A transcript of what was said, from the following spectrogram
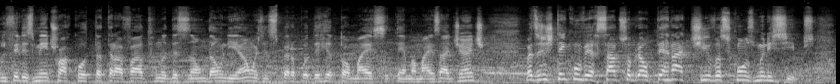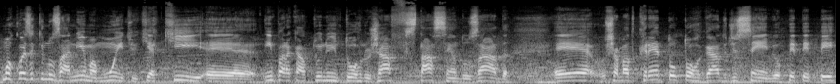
Infelizmente, o acordo está travado uma decisão da União, a gente espera poder retomar esse tema mais adiante, mas a gente tem conversado sobre alternativas com os municípios. Uma coisa que nos anima muito e que aqui é, em Paracatu e no entorno já está sendo usada é o chamado crédito otorgado de CM, ou PPP,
